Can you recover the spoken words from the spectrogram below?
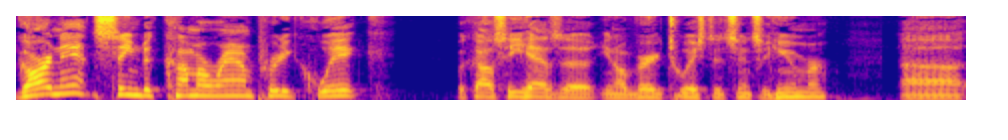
Garnett seemed to come around pretty quick. because he has a you know very twisted sense of humor. Uh,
